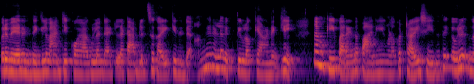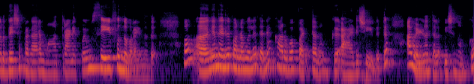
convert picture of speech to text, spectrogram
അവർ വേറെ എന്തെങ്കിലും ആന്റി കോയാഗുലന്റ് ആയിട്ടുള്ള ടാബ്ലറ്റ്സ് കഴിക്കുന്നുണ്ട്. അങ്ങനെയുള്ള വ്യക്തികളൊക്കെ ആണെങ്കിൽ നമുക്ക് ഈ പറയുന്ന പാനീയങ്ങളൊക്കെ ട്രൈ ചെയ്യുന്നത് ഒരു നിർദ്ദേശപ്രകാരം മാത്രമാണ് എപ്പോഴും സേഫ് എന്ന് പറയുന്നത്. അപ്പം ഞാൻ നേരത്തെ പറഞ്ഞ പോലെ തന്നെ കറുവപ്പട്ട നമുക്ക് ആഡ് ചെയ്തിട്ട് ആ വെള്ളം തിളപ്പിച്ച് നമുക്ക്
